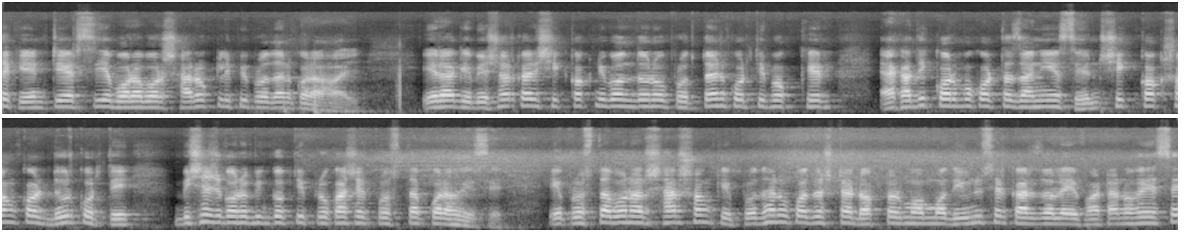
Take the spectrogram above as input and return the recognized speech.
থেকে এনটিআরসিএ বরাবর স্মারকলিপি প্রদান করা হয়। এর আগে বেসরকারি শিক্ষক নিবন্ধন ও প্রত্যয়ন কর্তৃপক্ষের একাধিক কর্মকর্তা জানিয়েছেন, শিক্ষক সংকট দূর করতে বিশেষ গণবিজ্ঞপ্তি প্রকাশের প্রস্তাব করা হয়েছে। এ প্রস্তাবনার সারসংক্ষেপ প্রধান উপদেষ্টা ডক্টর মোহাম্মদ ইউনুসের কার্যালয়ে পাঠানো হয়েছে।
